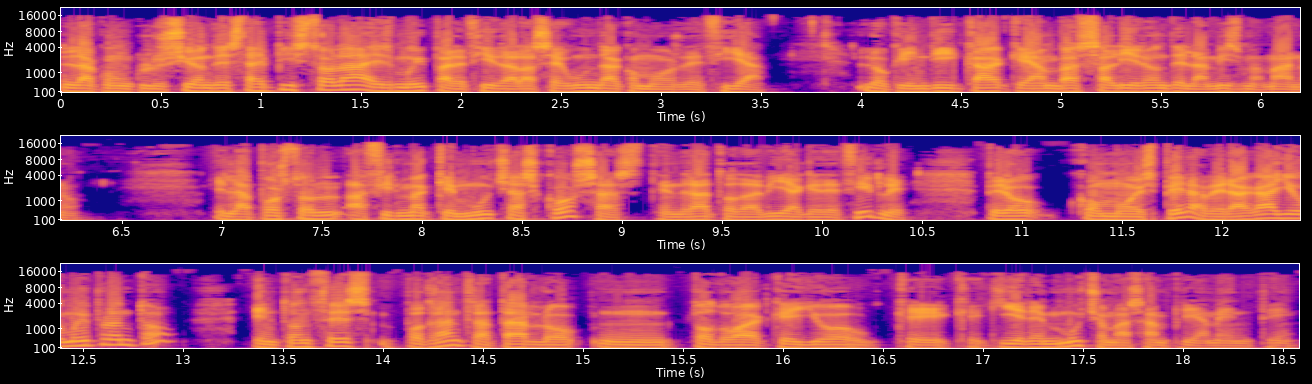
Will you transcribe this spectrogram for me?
La conclusión de esta epístola es muy parecida a la segunda, como os decía, lo que indica que ambas salieron de la misma mano. El apóstol afirma que muchas cosas tendrá todavía que decirle, pero como espera ver a Gallo muy pronto, entonces podrán tratarlo mm, todo aquello que, quieren mucho más ampliamente.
